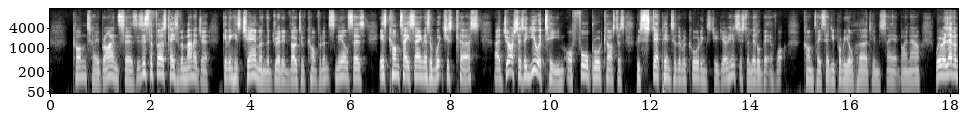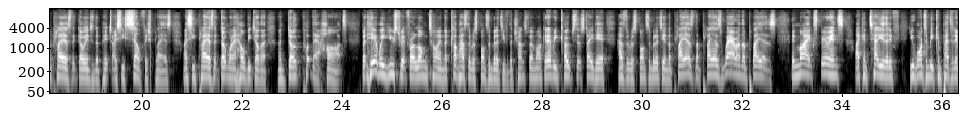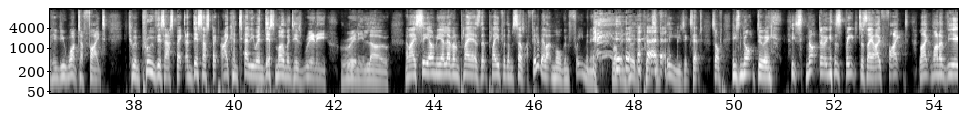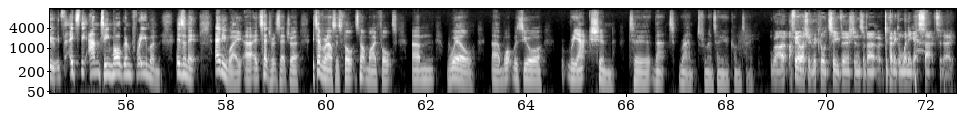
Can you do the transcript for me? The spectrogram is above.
Conte. Brian says, Is this the first case of a manager giving his chairman the dreaded vote of confidence? Neil says, Is Conte saying there's a witch's curse? Uh, Josh says, Are you a team or four broadcasters who step into the recording studio? Here's just a little bit of what Conte said. You probably all heard him say it by now. We're 11 players that go into the pitch. I see selfish players. I see players that don't want to help each other and don't put their heart. But here we're used to it for a long time. The club has the responsibility for the transfer market. Every coach that stayed here has the responsibility. And the players, the players, where are the players? In my experience, I can tell you that if you want to be competitive, if you want to fight, to improve this aspect and this aspect I can tell you in this moment is really really low. And I see only 11 players that play for themselves. I feel a bit like Morgan Freeman in Robin Hood Prince of Thieves except sort of he's not doing he's not doing a speech to say I fight like one of you. It's, it's the anti Morgan Freeman isn't it? Anyway etc uh, etc et it's everyone else's fault. It's not my fault. Um, Will uh, what was your reaction to that rant from Antonio Conte? Well, I feel I should record two versions about depending on when he gets sacked today.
